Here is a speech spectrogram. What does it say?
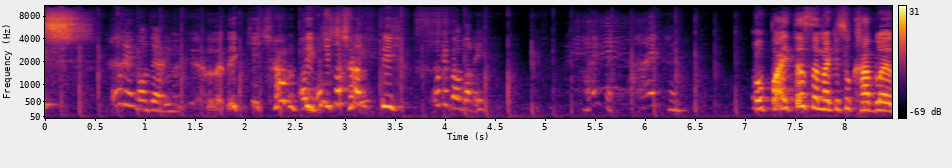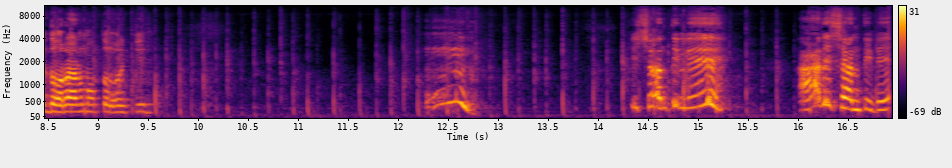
ইস। ওরে মজারি। কি শান্তি কি শান্তি। ও পাইতেছে না কিছু খাবলায় ধরার মতো আর কি। শান্তি রে। আরে শান্তি রে!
